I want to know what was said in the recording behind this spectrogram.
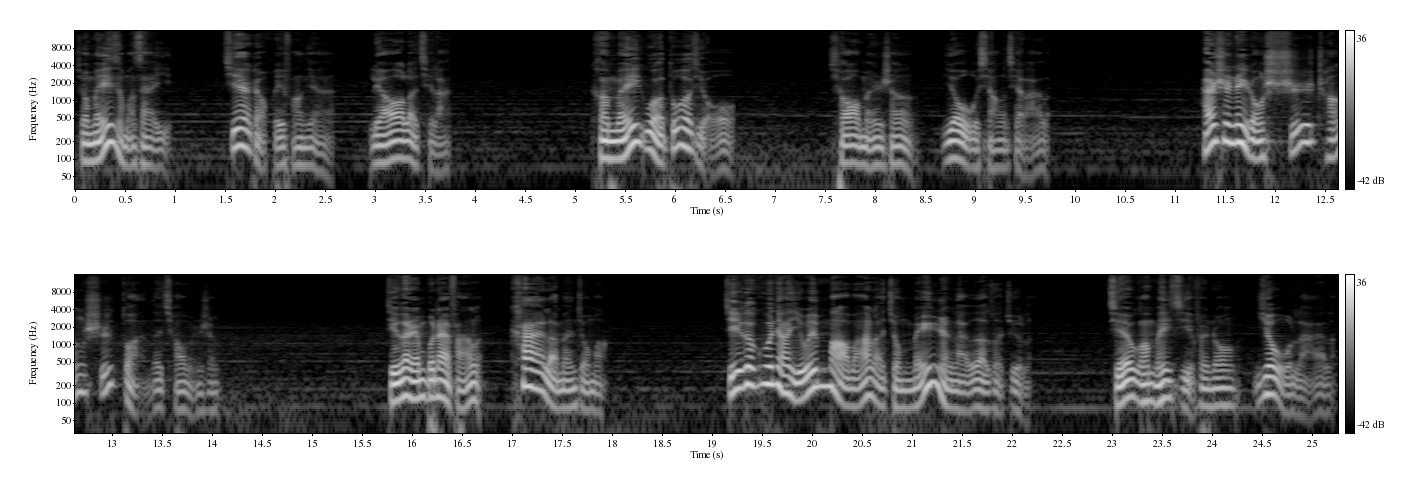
就没怎么在意。接着回房间聊了起来。可没过多久，敲门声又响起来了，还是那种时长时短的敲门声。几个人不耐烦了，开了门就骂。几个姑娘以为骂完了就没人来恶作剧了，结果没几分钟又来了。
